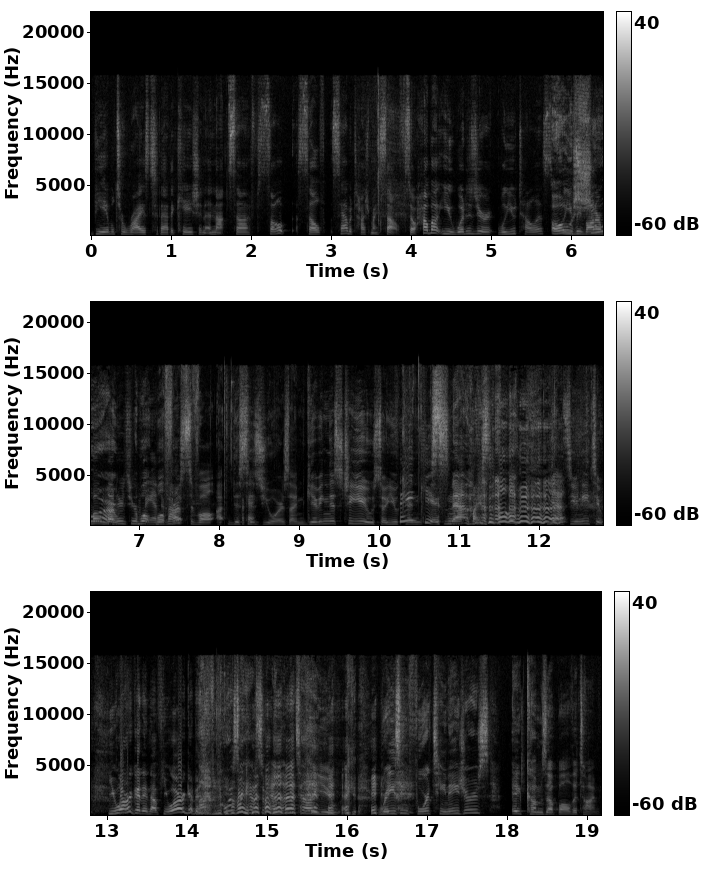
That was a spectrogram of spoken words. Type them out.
be able to rise to that occasion and not self, self, self sabotage myself. So how about you? What is your, will you tell us? Oh, will you be sure. vulnerable? What is your well, band well about? first of all, uh, this Okay. is yours. I'm giving this to you so you Thank can you. Snap myself. yes, you need to. you are good enough. You are good enough. Of course I have some. And let me tell you, raising four teenagers, it comes up all the time.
